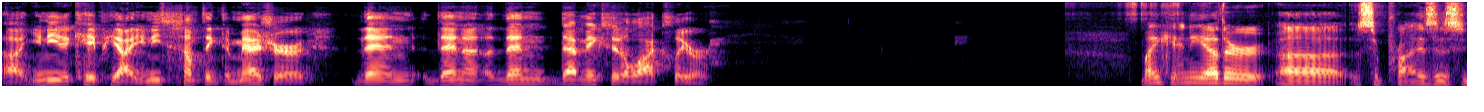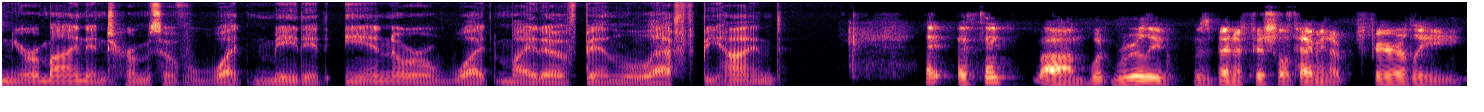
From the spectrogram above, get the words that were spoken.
uh, you need a KPI, you need something to measure, then then uh, then that makes it a lot clearer. Mike, any other uh, surprises in your mind in terms of what made it in or what might have been left behind? I, I think um, what really was beneficial of having a fairly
